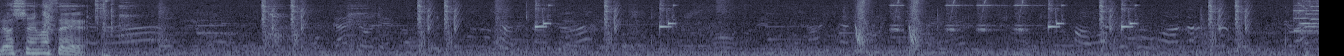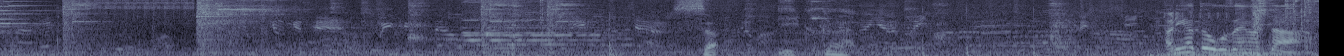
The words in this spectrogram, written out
いらっしゃいませ。さ行くか。ありがとうございました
